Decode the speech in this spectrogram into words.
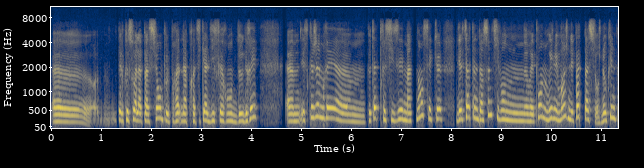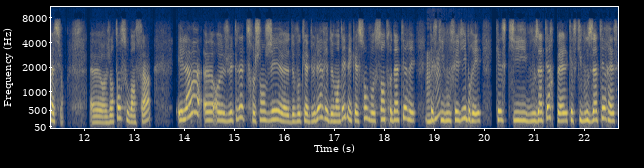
quelle que soit la passion, on peut la pratiquer à différents degrés. Euh, et ce que j'aimerais euh, peut-être préciser maintenant, c'est qu'il y a certaines personnes qui vont me répondre Oui, mais moi, je n'ai pas de passion, je n'ai aucune passion. Euh, j'entends souvent ça. Et là, je vais peut-être changer de vocabulaire et demander, mais quels sont vos centres d'intérêt? Qu'est-ce mhm. qui vous fait vibrer? Qu'est-ce qui vous interpelle? Qu'est-ce qui vous intéresse?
